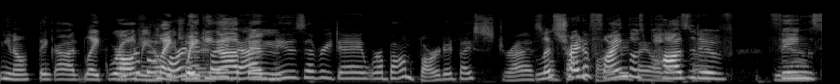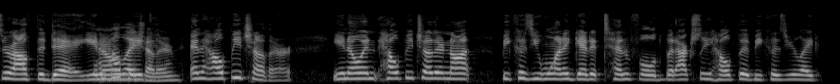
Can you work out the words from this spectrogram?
you know, thank God. Like we're all We're like waking up bad and news every day. We're bombarded by stress. let's We're try to find those by all that stuff. positive Yeah. things throughout the day, you And know, help like each other. and help each other. You know, and help each other not because you want to get it tenfold, but actually help it because you're like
